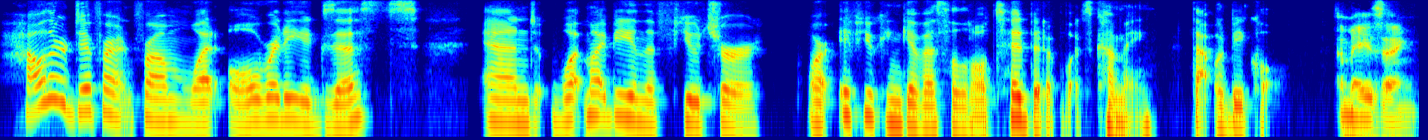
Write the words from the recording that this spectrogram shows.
how they're different from what already exists, and what might be in the future. Or if you can give us a little tidbit of what's coming, that would be cool. Amazing.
